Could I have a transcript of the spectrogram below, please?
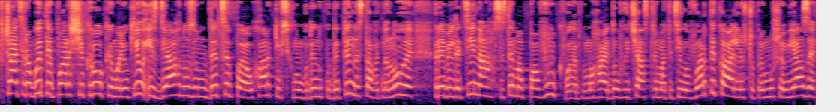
вчать робити перші кроки малюків із діагнозом ДЦП у харківському будинку дитини ставить на ноги реабілітаційна система Павук. Вона допомагає довгий час тримати тіло вертикально, що примушує м'язи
